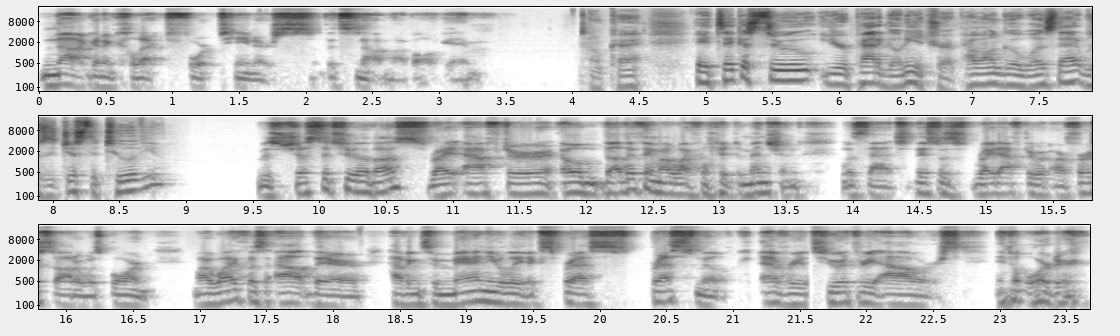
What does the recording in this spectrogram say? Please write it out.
not going to collect 14ers. That's not my ball game. Okay. Hey, take us through your Patagonia trip. How long ago was that? Was it just the two of you? It was just the two of us right after. Oh, the other thing my wife wanted to mention was that this was right after our first daughter was born. My wife was out there having to manually express breast milk every two or three hours in order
